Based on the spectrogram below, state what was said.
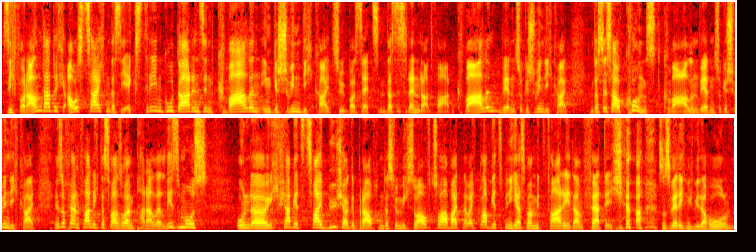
sich vor allem dadurch auszeichnen, dass sie extrem gut darin sind, Qualen in Geschwindigkeit zu übersetzen. Das ist Rennradfahren. Qualen werden zur Geschwindigkeit. Und das ist auch Kunst. Qualen werden zur Geschwindigkeit. Insofern fand ich, das war so ein Parallelismus. Und äh, ich habe jetzt zwei Bücher gebraucht, um das für mich so aufzuarbeiten. Aber ich glaube, jetzt bin ich erstmal mit Fahrrädern fertig. Sonst werde ich mich wiederholen.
